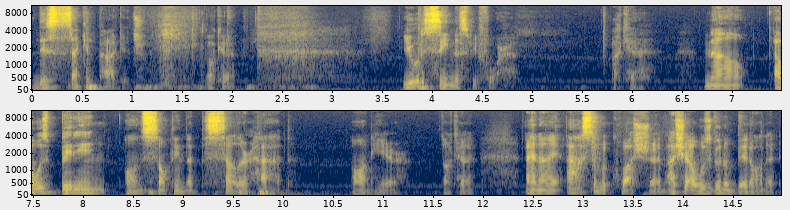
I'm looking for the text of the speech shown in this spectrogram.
this second package okay. You would have seen this before. Okay. Now I was bidding on something that the seller had on here. Okay. And I asked him a question. Actually I was gonna bid on it.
